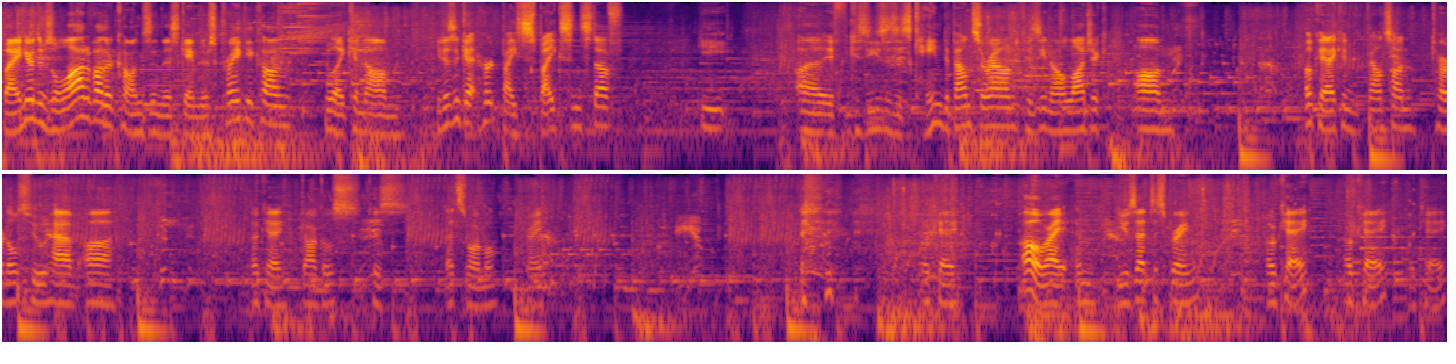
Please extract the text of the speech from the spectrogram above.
But I hear there's a lot of other Kongs in this game. There's Cranky Kong, who like can um he doesn't get hurt by spikes and stuff. He uh if because he uses his cane to bounce around, because you know, logic. Um Okay, I can bounce on turtles who have uh Okay, goggles, because that's normal, right? okay. Oh, right, and use that to spring. Okay, okay, okay.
